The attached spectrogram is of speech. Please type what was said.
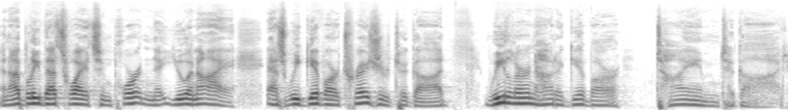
And I believe that's why it's important that you and I, as we give our treasure to God, we learn how to give our time to God.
